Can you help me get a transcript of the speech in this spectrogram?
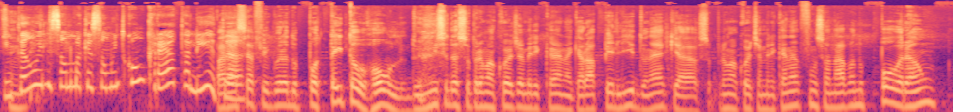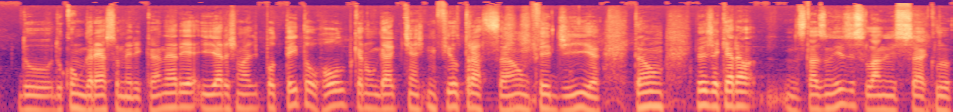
Sim. Então, eles são numa questão muito concreta ali. Tá? Parece tá? a figura do potato hole, do início da Suprema Corte Americana, que era o apelido, né? Que a Suprema Corte Americana funcionava no porão do, do Congresso americano era, e era chamado de potato hole, porque era um lugar que tinha infiltração, fedia. Então, veja que era nos Estados Unidos, isso lá no século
